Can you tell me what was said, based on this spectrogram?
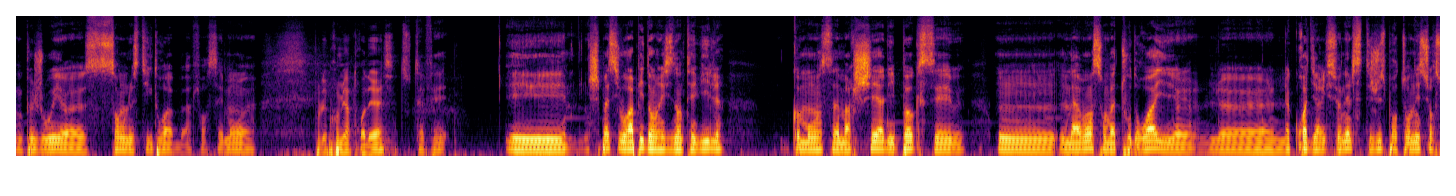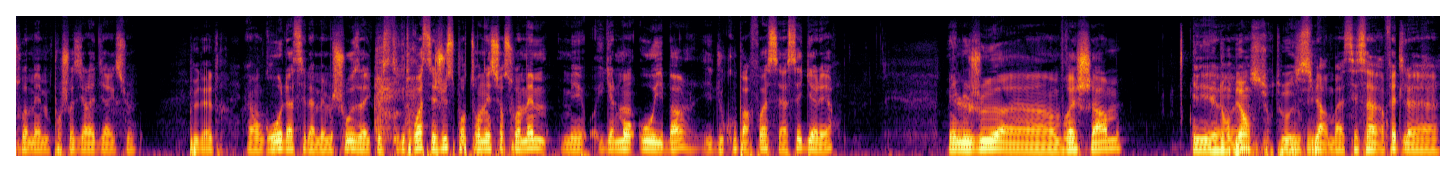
On peut jouer euh, sans le stick droit, bah forcément euh, pour les premières 3DS. tout à fait. Et je sais pas si vous vous rappelez dans Resident Evil comment ça marchait à l'époque, c'est on, on avance, on va tout droit et euh, le- la croix directionnelle c'était juste pour tourner sur soi-même pour choisir la direction. Peut-être. Et en gros, là, c'est la même chose avec le stick droit. C'est juste pour tourner sur soi-même, mais également haut et bas. Et du coup, parfois, c'est assez galère. Mais le jeu a un vrai charme. Et Et euh, l'ambiance surtout aussi. super- bah, c'est ça. En fait, la-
